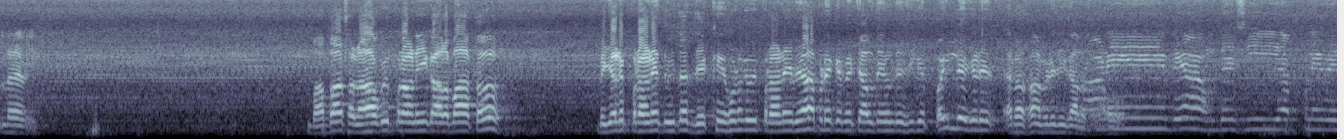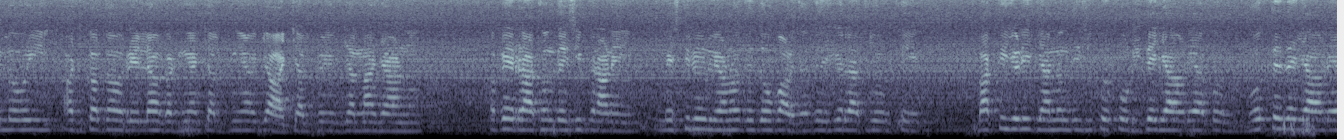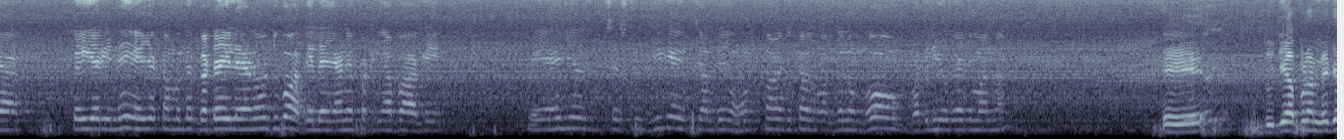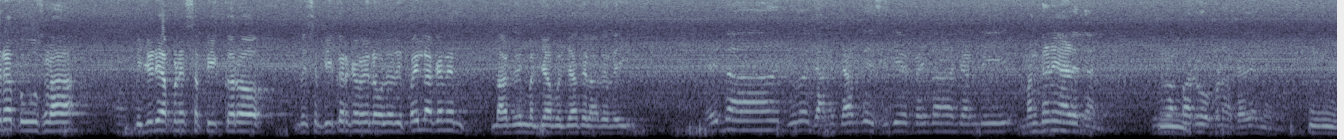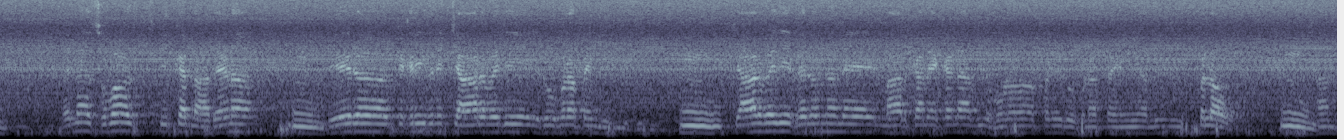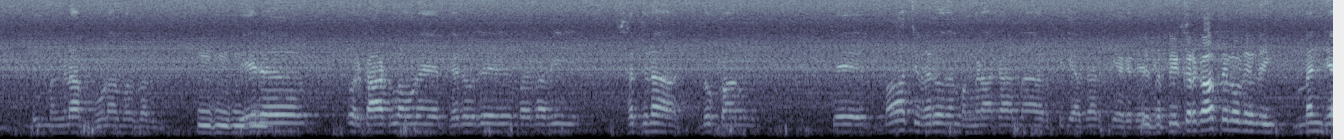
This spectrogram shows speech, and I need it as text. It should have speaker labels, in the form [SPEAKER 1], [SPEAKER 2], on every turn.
[SPEAKER 1] ਲੈ ਵੀ। ਬਾਬਾ ਸੁਣਾ ਕੋਈ ਪੁਰਾਣੀ ਗੱਲਬਾਤ? ਵੀ ਜਿਹੜੇ ਪੁਰਾਣੇ ਤੁਸੀਂ ਤਾਂ ਦੇਖੇ ਹੋਣਗੇ ਵੀ ਪੁਰਾਣੇ ਵਿਆਹ ਆਪਣੇ ਕਿਵੇਂ ਚੱਲਦੇ ਹੁੰਦੇ ਸੀਗੇ? ਪਹਿਲੇ ਜਿਹੜੇ ਰਸਾਂ ਵੇਲੇ ਦੀ ਗੱਲ ਸੁਣਾਓ।
[SPEAKER 2] ਪੁਰਾਣੇ ਵਿਆਹ ਹੁੰਦੇ ਸੀ, ਆਪਣੇ ਵੇਲੋਂ ਹੀ ਅੱਜ ਕੱਲ੍ਹ ਤਾਂ ਰੇਲਾਂ ਗੱਡੀਆਂ ਚੱਲ ਪਈਆਂ, ਜਹਾਜ਼ ਚੱਲ ਪਏ, ਜਾਨਾਂ ਜਾਣ ਨੂੰ। ਅੱਗੇ ਰਥ ਹੁੰਦੇ ਸੀ ਪੁਰਾਣੇ, ਮਿਸਤਰੀ ਨੂੰ ਲਿਆਉਣੋ ਤੇ ਦੋ ਭਾਲ ਜਾਂਦੇ ਸੀ ਰਥ ਜੋੜ ਕੇ। ਬਾਕੀ ਜਿਹੜੀ ਜਨ ਹੁੰਦੀ ਸੀ, ਕੋਈ ਘੋੜੀ ਤੇ ਜਾ ਵੜਿਆ, ਕੋਈ ਬੋਤੇ ਤੇ ਜਾ ਵੜਿਆ ਕਈ ਵਾਰੀ ਨਹੀਂ ਇਹ ਜਿਹਾ ਕੰਮ ਹੁੰਦਾ ਗੱਡਾ ਹੀ ਲੈਣ ਉਹ ਜੁਭਾ ਕੇ ਲੈ ਜਾਣੇ ਪੱਟੀਆਂ ਪਾ ਕੇ। ਤੇ ਇਹ ਜਿਹੇ ਸਿਸਟਮ ਸੀਗੇ ਚੱਲਦੇ ਹੁਣ ਤਾਂ ਅੱਜ ਕੱਲ੍ਹ ਅੱਗੇ ਨੂੰ ਬਹੁਤ ਬਦਲੀ ਹੋ ਗਿਆ ਜ਼ਮਾਨਾ।
[SPEAKER 1] ਤੇ ਦੂਜੇ ਆਪਣਾ ਮੇਜਰਾ ਤੂੰ ਸੁਣਾ ਵੀ ਜਿਹੜੇ ਆਪਣੇ ਸਪੀਕਰ ਵੀ ਸਪੀਕਰ ਕਿਵੇਂ ਲਾਉਂਦੇ ਸੀ? ਪਹਿਲਾਂ ਕਹਿੰਦੇ ਲੱਗਦੇ ਮੰਜਾ ਮੰਜਾ ਤੇ ਲਾਦੇ ਲਈ
[SPEAKER 3] ਇਦਾਂ ਜਦੋਂ ਜੰਨ ਚੜ੍ਹਦੇ ਸੀਗੇ ਪਹਿਲਾਂ ਜਾਂਦੀ ਮੰਗਣੇ ਵਾਲੇ ਦਿਨ ਜਿਹਨੂੰ ਆਪਾਂ ਰੋਪਣਾ ਕਹਿੰਦੇ ਨੇ।
[SPEAKER 1] ਹੂੰ।
[SPEAKER 3] ਪਹਿਲਾਂ ਸਵੇਰ ਸਪੀਕਰ ਲਾ ਦੇਣਾ। ਫਿਰ ਤਕਰੀਬਨ 4 ਵਜੇ ਰੋਕਣਾ ਪੈਂਦੀ ਸੀ।
[SPEAKER 1] ਹੂੰ।
[SPEAKER 3] 4 ਵਜੇ ਫਿਰ ਉਹਨਾਂ ਨੇ ਮਾਰਕਾ ਨੇ ਕਹਿਣਾ ਵੀ ਹੁਣ ਆਪਣੀ ਰੋਕਣਾ ਪੈਣੀ ਆ ਵੀ ਬੁਲਾਓ
[SPEAKER 1] ਹੂੰ।
[SPEAKER 3] ਵੀ ਮੰਗਣਾ ਹੋਣਾ ਮਤਲਬ।
[SPEAKER 1] ਹੂੰ ਹੂੰ ਹੂੰ।
[SPEAKER 3] ਫਿਰ ਰਿਕਾਰਡ ਲਾਉਣੇ ਫਿਰ ਉਹਦੇ ਮਤਲਬ ਵੀ ਸੱਜਣਾ ਲੋਕਾਂ ਨੂੰ। ਤੇ ਬਾਅਦ ਚ ਫਿਰ ਉਹਦਾ ਮੰਗਣਾ ਕਰਨਾ ਰੁਪਿਆ ਕਰਕੇ
[SPEAKER 1] ਤੇ
[SPEAKER 3] ਅਗਲੇ ਨੇ।
[SPEAKER 1] ਸਪੀਕਰ ਕਾਹਤੇ ਲਾਉਂਦੇ ਹੁੰਦੇ ਸੀ
[SPEAKER 3] ਦੇ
